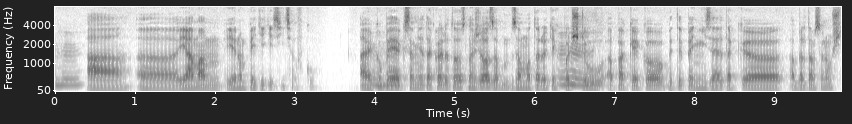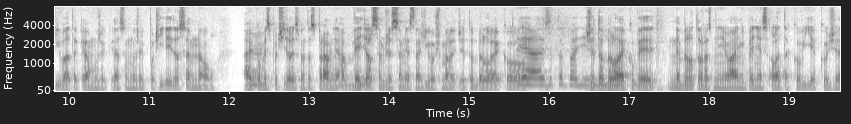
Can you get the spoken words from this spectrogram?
Mm-hmm. A uh, já mám jenom pětitisícovku. A jakoby, mm-hmm. jak se mě takhle do toho snažila zamotat do těch mm-hmm. počtů a pak jako by ty peníze, tak uh, a byl tam se mnou šíva, tak já, mu řek, já jsem mu řekl, počítej to se mnou. A jakoby hmm. spočítali jsme to správně a věděl jsem, že se mě snaží ošmelit, že to bylo jako... Jo, že to Že to bylo jakoby, nebylo to rozměňování peněz, ale takový jako, že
